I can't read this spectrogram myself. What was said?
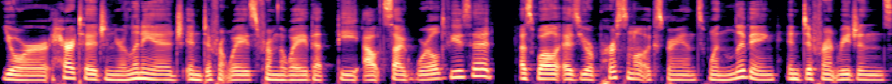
your heritage and your lineage in different ways from the way that the outside world views it, as well as your personal experience when living in different regions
